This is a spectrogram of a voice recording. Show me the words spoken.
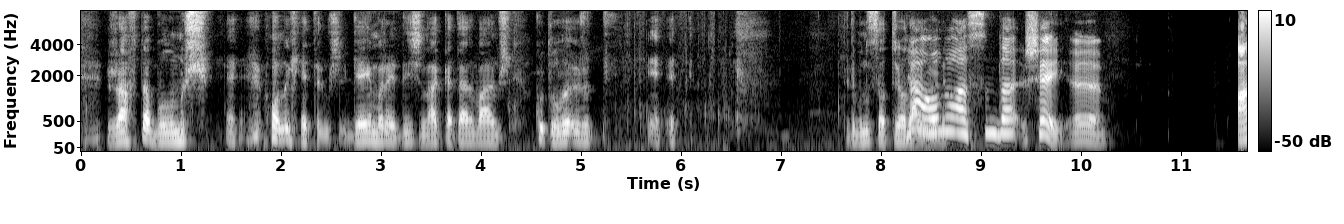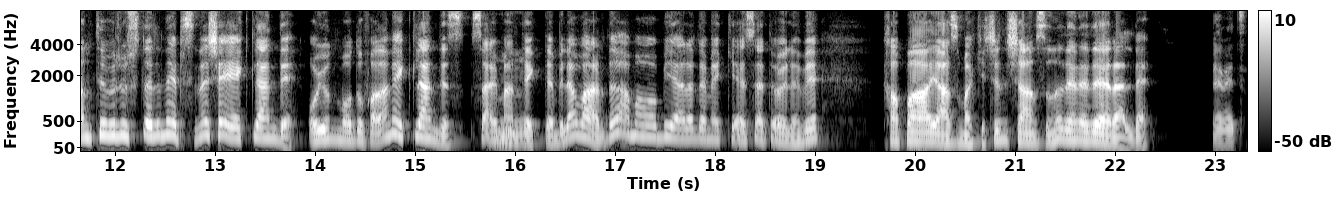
Rafta bulmuş. onu getirmiş. Gamer Edition hakikaten varmış. Kutulu ürün. Bir de bunu satıyorlar Ya böyle. onu aslında şey e, antivirüslerin hepsine şey eklendi. Oyun modu falan eklendi. Symantec'te bile vardı ama o bir ara demek ki Esed öyle bir kapağa yazmak için şansını denedi herhalde. Evet.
